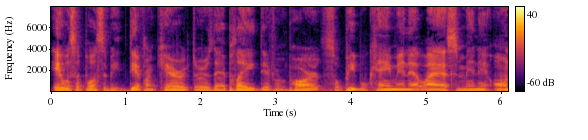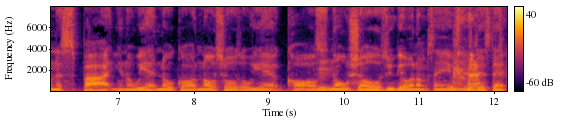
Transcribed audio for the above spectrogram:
it was supposed to be different characters that played different parts. So people came in at last minute on the spot. You know we had no call no shows or we had calls mm. no shows. You get what i'm saying? It was just that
